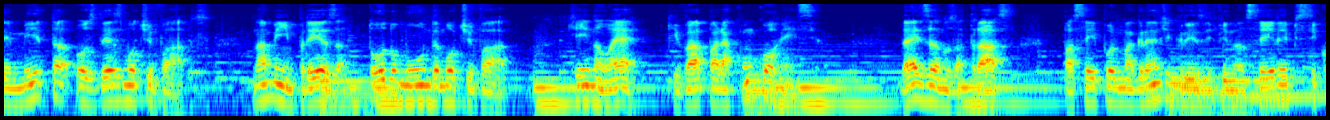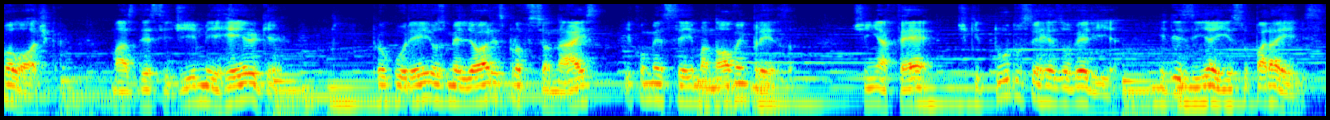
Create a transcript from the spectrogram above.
demita os desmotivados. Na minha empresa, todo mundo é motivado. Quem não é, que vá para a concorrência. Dez anos atrás, passei por uma grande crise financeira e psicológica, mas decidi me reerguer. Procurei os melhores profissionais e comecei uma nova empresa. Tinha fé de que tudo se resolveria e dizia isso para eles.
